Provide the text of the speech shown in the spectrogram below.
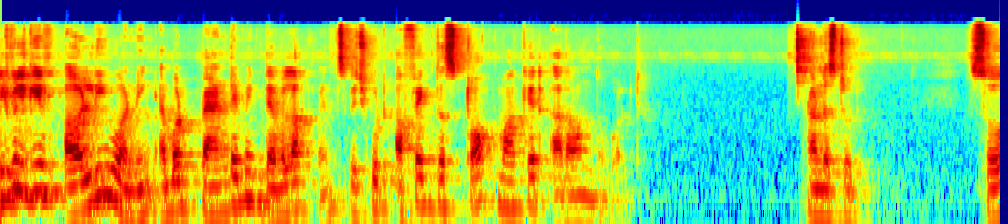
it will give early warning about pandemic developments which could affect the stock market around the world understood so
